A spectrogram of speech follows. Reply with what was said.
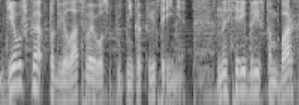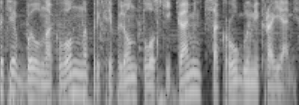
Девушка подвела своего спутника к витрине. На серебристом бархате был наклонно прикреплен плоский камень с округлыми краями.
